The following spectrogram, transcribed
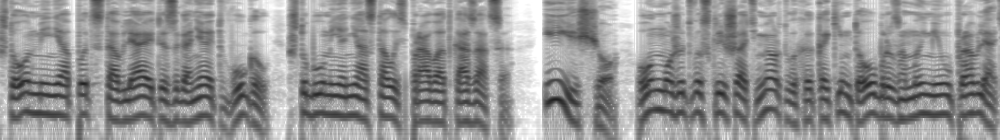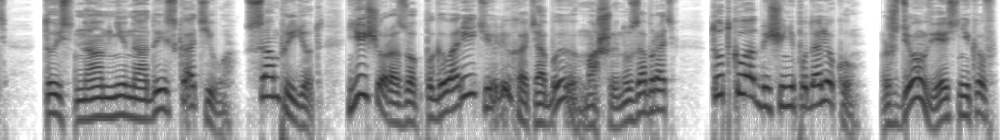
что он меня подставляет и загоняет в угол, чтобы у меня не осталось права отказаться. И еще, он может воскрешать мертвых и каким-то образом ими управлять. То есть нам не надо искать его. Сам придет. Еще разок поговорить или хотя бы машину забрать. Тут кладбище неподалеку. Ждем вестников.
